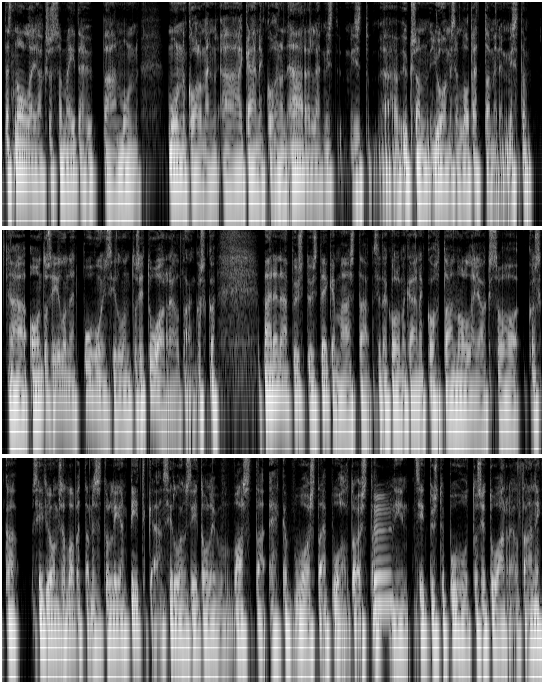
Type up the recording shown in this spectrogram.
tässä nollajaksossa mä itse hyppään mun, mun kolmen ää, käännekohdan äärelle, mistä, mistä ää, yksi on juomisen lopettaminen, mistä ää, on tosi iloinen, että puhuin silloin tosi tuoreeltaan, koska mä en enää pystyisi tekemään sitä, sitä kolme käännekohtaa nollajaksoa, koska siitä juomisen lopettamisesta on liian pitkään. Silloin siitä oli vasta ehkä vuosta tai puolitoista, mm. niin siitä pystyy puhumaan tosi tuoreeltaan. Niin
